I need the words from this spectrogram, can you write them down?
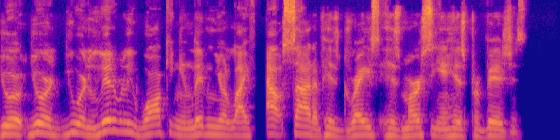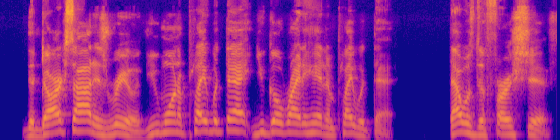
you're you're you are literally walking and living your life outside of his grace, his mercy, and his provisions. The dark side is real. If you want to play with that, you go right ahead and play with that. That was the first shift.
